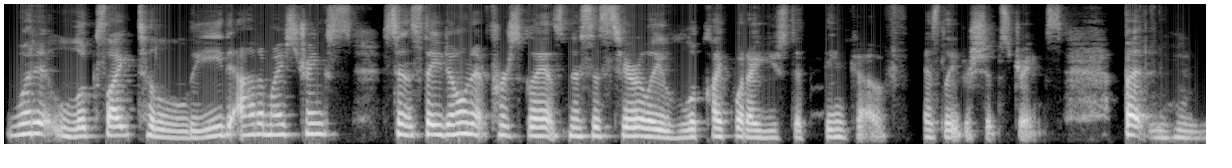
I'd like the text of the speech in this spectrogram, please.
what it looks like to lead out of my strengths since they don't at first glance necessarily look like what I used to think of as leadership strengths. But, mm-hmm.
